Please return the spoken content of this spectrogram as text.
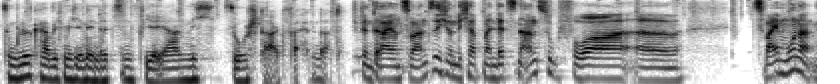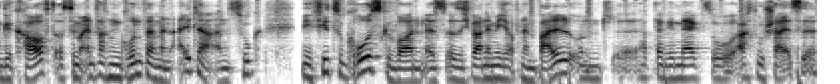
Zum Glück habe ich mich in den letzten vier Jahren nicht so stark verändert. Ich bin 23 und ich habe meinen letzten Anzug vor... Äh zwei Monaten gekauft, aus dem einfachen Grund, weil mein alter Anzug mir viel zu groß geworden ist. Also ich war nämlich auf einem Ball und äh, habe dann gemerkt, so, ach du Scheiße,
